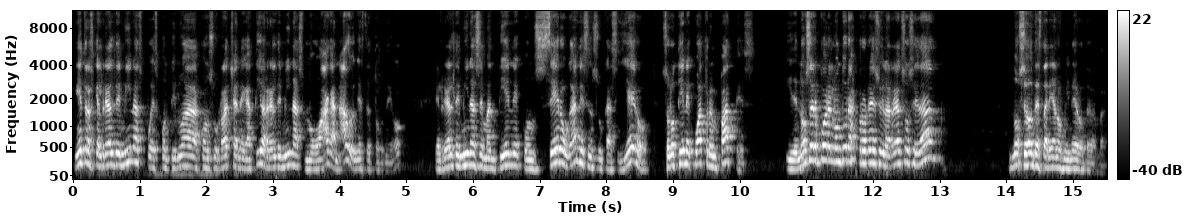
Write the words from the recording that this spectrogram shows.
Mientras que el Real de Minas, pues continúa con su racha negativa. Real de Minas no ha ganado en este torneo. El Real de Minas se mantiene con cero ganes en su casillero. Solo tiene cuatro empates. Y de no ser por el Honduras Progreso y la Real Sociedad, no sé dónde estarían los mineros, de verdad.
